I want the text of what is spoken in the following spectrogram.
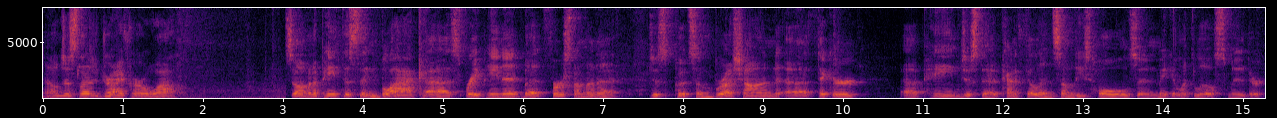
I'll just let it dry for a while. So I'm going to paint this thing black, uh, spray paint it, but first I'm going to just put some brush on uh, thicker uh, paint just to kind of fill in some of these holes and make it look a little smoother.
